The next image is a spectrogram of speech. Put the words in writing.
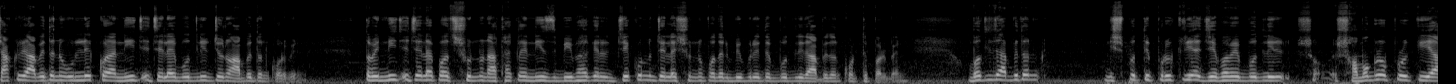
চাকরির আবেদনে উল্লেখ করা নিজ জেলায় বদলির জন্য আবেদন করবেন। তবে নিজ জেলায় পদ শূন্য না থাকলে নিজ বিভাগের যে কোনো জেলায় শূন্য পদের বিপরীতে বদলির আবেদন করতে পারবেন। বদলির আবেদন নিষ্পত্তি প্রক্রিয়া যেভাবে বদলির সমগ্র প্রক্রিয়া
